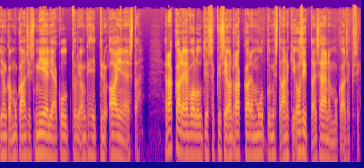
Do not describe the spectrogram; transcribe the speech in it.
jonka mukaan siis mieli ja kulttuuri on kehittynyt aineesta. Ja rakkauden evoluutiossa kyse on rakkauden muuttumista ainakin osittain säännönmukaiseksi.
